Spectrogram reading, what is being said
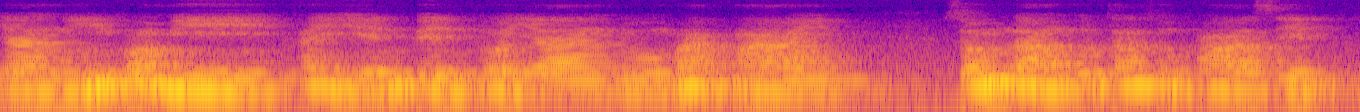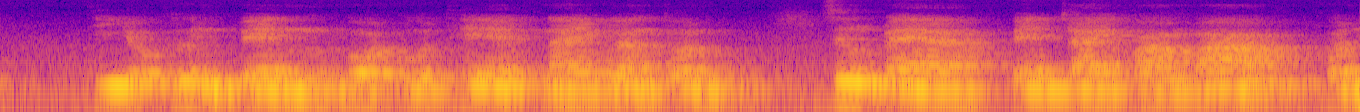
อย่างนี้ก็มีให้เห็นเป็นตัวอย่างอยู่มากมาย ภาษิตที่ยกขึ้นเป็นบทอุเทศในเบื้องต้น ซึ่งแปลเป็นใจความว่าคน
